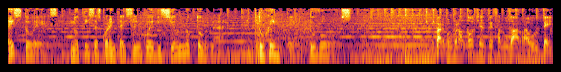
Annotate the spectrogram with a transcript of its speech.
Esto es Noticias 45 Edición Nocturna. Tu gente, tu voz. Muy buenas noches, de saludar Raúl Peña.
